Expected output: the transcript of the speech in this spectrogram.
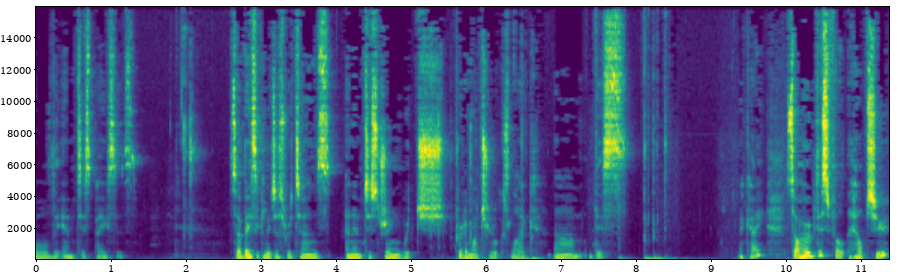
all the empty spaces. So basically just returns an empty string which pretty much looks like um, this Okay, so I hope this helps you.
